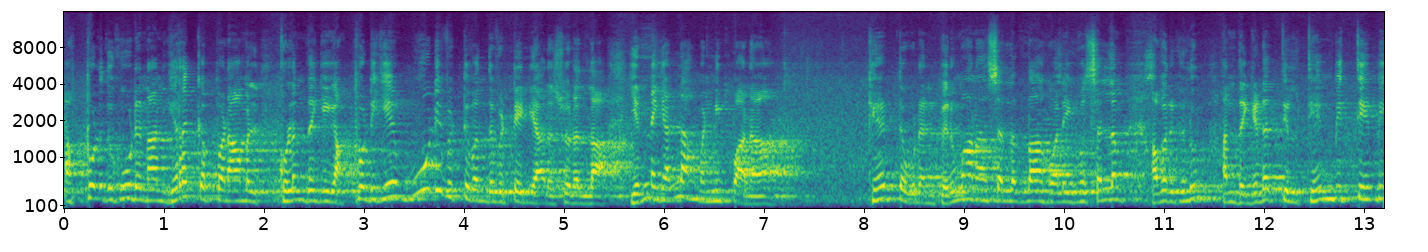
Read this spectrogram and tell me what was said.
அப்பொழுது கூட நான் இறக்கப்படாமல் குழந்தையை அப்படியே மூடிவிட்டு வந்து விட்டேன் யார சுரல்லா என்னை எல்லாம் மன்னிப்பானா? கேட்டவுடன் பெருமானா செல்லல்லாஹு அலைஹி செல்லம் அவர்களும் அந்த இடத்தில் தேம்பி தேம்பி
